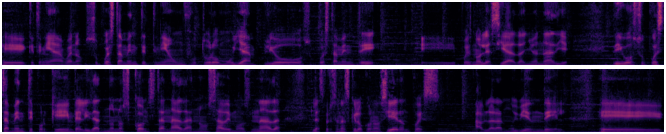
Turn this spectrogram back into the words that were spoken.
eh, que tenía, bueno, supuestamente tenía un futuro muy amplio, supuestamente eh, pues no le hacía daño a nadie. Digo supuestamente porque en realidad no nos consta nada, no sabemos nada. Las personas que lo conocieron pues hablarán muy bien de él. Eh,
